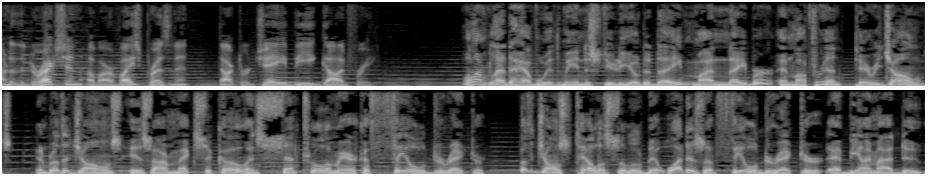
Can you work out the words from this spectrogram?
under the direction of our Vice President, Dr. J.B. Godfrey. Well, I'm glad to have with me in the studio today my neighbor and my friend Terry Jones. And Brother Jones is our Mexico and Central America Field Director. Brother Jones, tell us a little bit. What does a field director at BIMI do?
